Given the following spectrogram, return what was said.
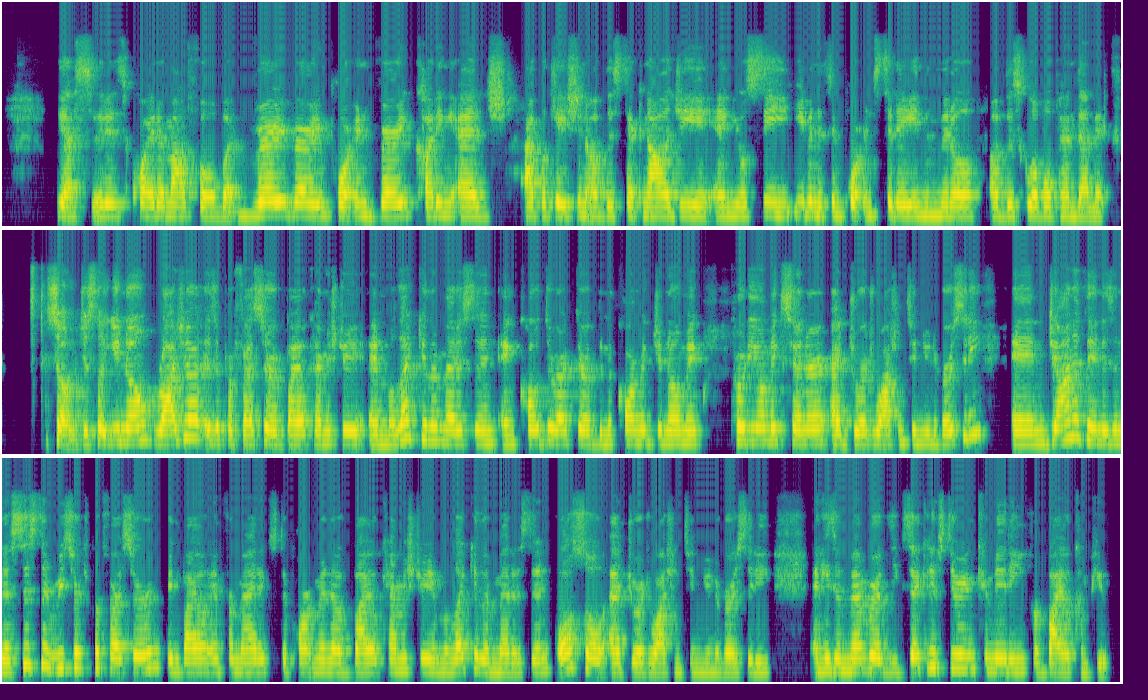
yes, it is quite a mouthful, but very, very important, very cutting edge application of this technology. And you'll see even its importance today in the middle of this global pandemic. So, just let you know, Raja is a professor of biochemistry and molecular medicine and co director of the McCormick Genomic Proteomic Center at George Washington University. And Jonathan is an assistant research professor in bioinformatics, Department of Biochemistry and Molecular Medicine, also at George Washington University. And he's a member of the Executive Steering Committee for Biocompute.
